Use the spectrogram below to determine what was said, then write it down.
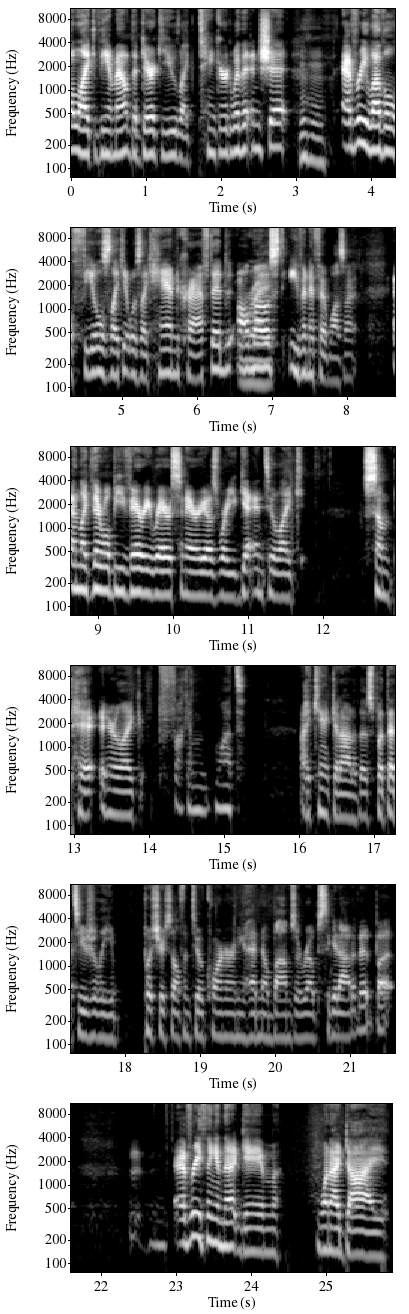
But like the amount that Derek Yu like tinkered with it and shit, mm-hmm. every level feels like it was like handcrafted almost, even if it wasn't. And like there will be very rare scenarios where you get into like some pit and you're like, fucking what? I can't get out of this. But that's usually you push yourself into a corner and you had no bombs or ropes to get out of it. But everything in that game, when I die,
